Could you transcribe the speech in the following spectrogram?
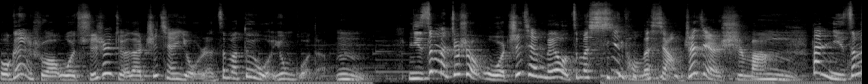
我跟你说，我其实觉得之前有人这么对我用过的，嗯。你这么就是我之前没有这么系统的想这件事嘛，嗯，但你这么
